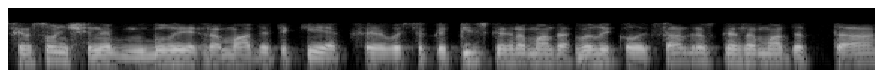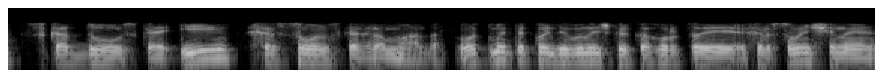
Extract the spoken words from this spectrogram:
З Херсонщини були громади, такі як е, Високопільська громада, Великоолександрівська громада та Скадовська і Херсонська громада. От ми такої невеличкої когорти Херсонщини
